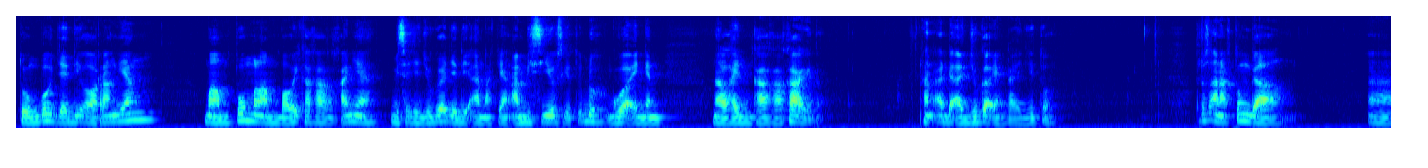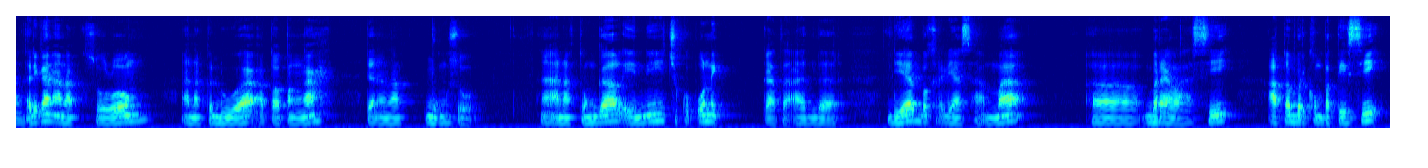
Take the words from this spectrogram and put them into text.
tumbuh jadi orang yang mampu melampaui kakak-kakaknya. Bisa juga jadi anak yang ambisius gitu. Duh, gue ingin ngalahin kakak-kakak gitu kan ada juga yang kayak gitu terus anak tunggal nah, tadi kan anak sulung anak kedua atau tengah, dan anak bungsu. Nah, anak tunggal ini cukup unik, kata Adler. Dia bekerja sama, e, berelasi, atau berkompetisi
